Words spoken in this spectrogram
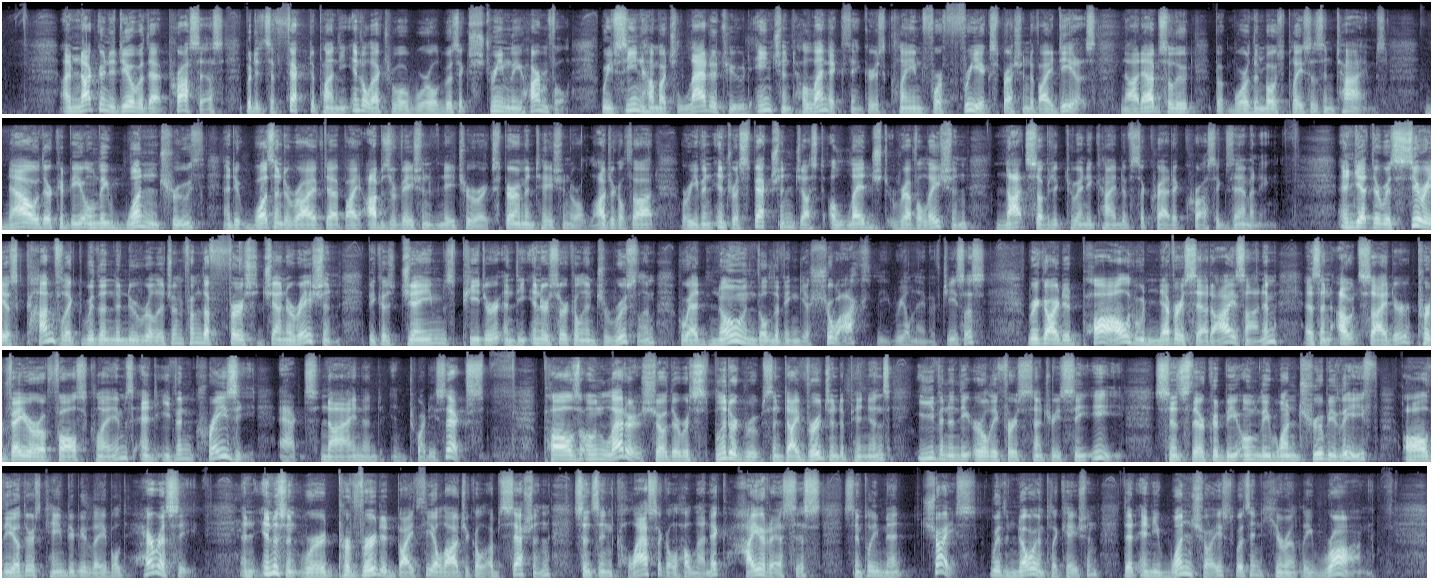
I'm not going to deal with that process, but its effect upon the intellectual world was extremely harmful. We've seen how much latitude ancient Hellenic thinkers claimed for free expression of ideas, not absolute, but more than most places and times. Now there could be only one truth, and it wasn't arrived at by observation of nature or experimentation or logical thought or even introspection, just alleged revelation, not subject to any kind of Socratic cross examining. And yet there was serious conflict within the new religion from the first generation, because James, Peter, and the inner circle in Jerusalem, who had known the living Yeshua, the real name of Jesus, regarded Paul, who never set eyes on him, as an outsider, purveyor of false claims, and even crazy, Acts 9 and in 26. Paul's own letters show there were splinter groups and divergent opinions even in the early first century CE. Since there could be only one true belief, all the others came to be labeled heresy, an innocent word perverted by theological obsession, since in classical Hellenic, hairesis simply meant choice, with no implication that any one choice was inherently wrong.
